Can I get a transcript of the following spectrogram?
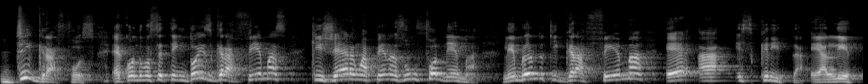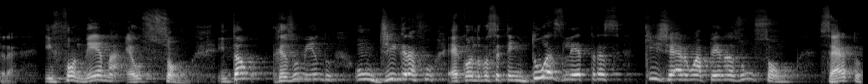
Dígrafos é quando você tem dois grafemas que geram apenas um fonema. Lembrando que grafema é a escrita, é a letra. E fonema é o som. Então, resumindo, um dígrafo é quando você tem duas letras que geram apenas um som, certo?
